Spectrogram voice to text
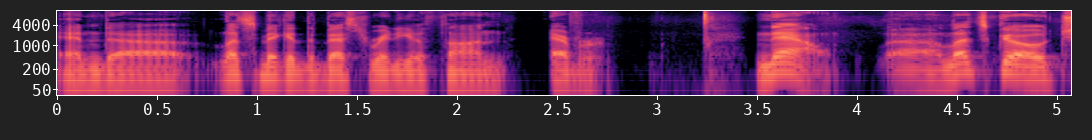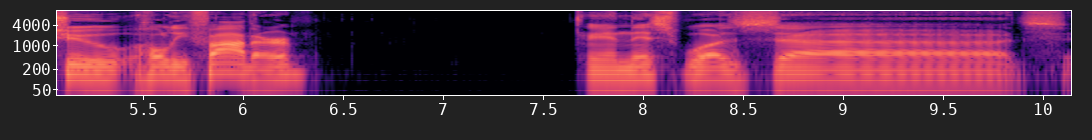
And uh, let's make it the best Radiothon ever. Now, uh, let's go to Holy Father and this was, uh, let's see,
